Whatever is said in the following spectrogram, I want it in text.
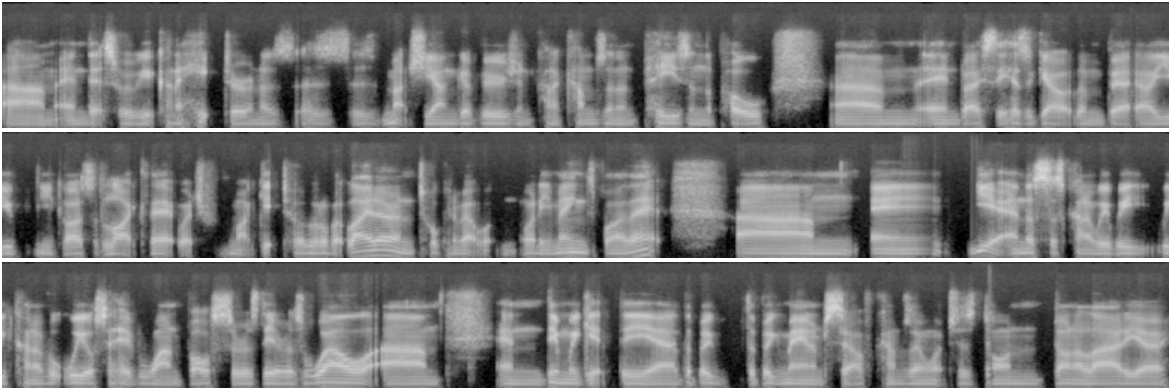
um, and that's where we get kind of Hector and his, his, his, much younger version kind of comes in and pees in the pool um, and basically has a go at them about, oh, you, you guys would like that, which we might get to a little bit later and talking about what, what he means by that. Um, and yeah, and this is kind of where we, we kind of, we also have Juan Bolsa is there as well. Um, and then we get the uh, the big the big man himself comes in, which is Don Don Eladio,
